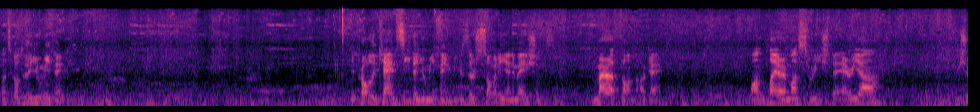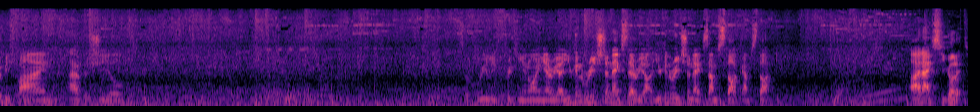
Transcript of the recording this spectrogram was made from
Let's go to the Yuumi thing. You probably can't see the Yuumi thing, because there's so many animations. Marathon, okay. One player must reach the area. We should be fine. I have the shield. It's a really freaking annoying area. You can reach the next area. You can reach the next. I'm stuck. I'm stuck. Ah, nice. You got it.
